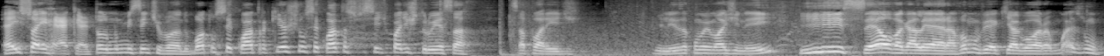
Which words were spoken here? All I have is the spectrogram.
É isso aí, hacker. Todo mundo me incentivando. Bota um C4 aqui. Acho que um C4 é suficiente pra destruir essa, essa parede. Beleza, como eu imaginei. Ih, selva, galera. Vamos ver aqui agora. Mais um,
